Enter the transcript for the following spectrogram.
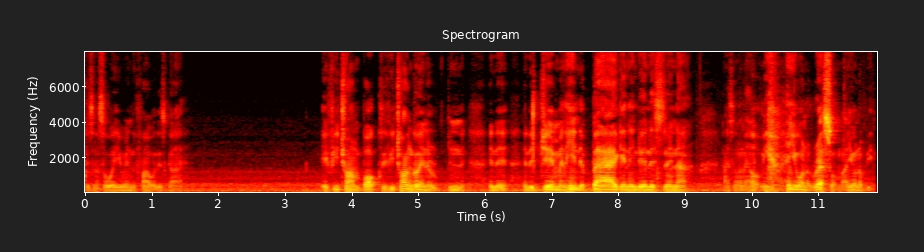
Because that's the way you win the fight with this guy. If you try and box, if you try and go in the in, the- in the in the gym and hitting the bag and then doing this doing that, that's not gonna help me. And you want to wrestle, man. You want to be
